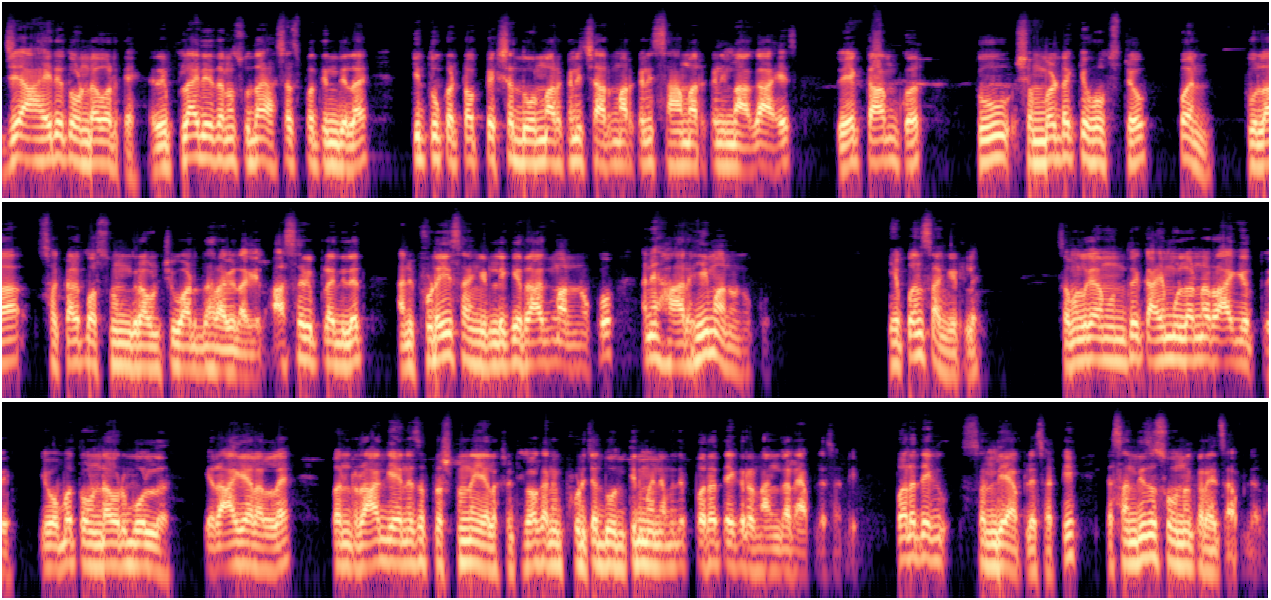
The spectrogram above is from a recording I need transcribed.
जे आहे ते तोंडावरती आहे. रिप्लाय देताना सुद्धा अशाच पतीने दिलाय की तू कट ऑफपेक्षा दोन मार्कांनी चार मार्कांनी सहा मार्कांनी मागा आहेस. तू एक काम कर तू शंभर टक्के होप्स ठेव पण तुला सकाळपासून ग्राउंडची वाट धरावी लागेल. असं रिप्लाय दिलेत आणि पुढेही सांगितले की राग मानू नको आणि हारही मानू नको. हे पण सांगितलंय. समज काय म्हणतोय? काही मुलांना राग येतोय. की बाबा तोंडावर बोललं की राग यायला लागलाय पण राग येण्याचा प्रश्न नाही लक्षात ठेवा कारण पुढच्या दोन तीन महिन्यामध्ये परत एक रणांगण आहे आपल्यासाठी. परत एक संधी आहे आपल्यासाठी. त्या संधीचं सोनं करायचं आपल्याला.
